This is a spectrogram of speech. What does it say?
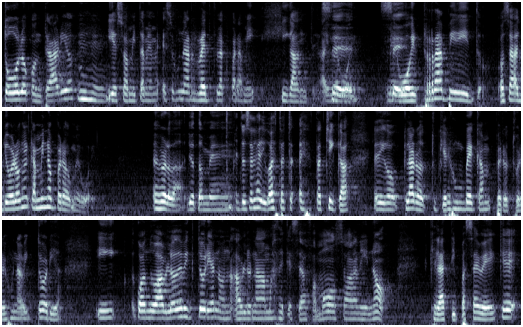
todo lo contrario. Y eso a mí también, eso es una red flag para mí gigante. Ahí Sí, me voy. sí. Me voy rapidito. O sea, lloro en el camino, pero me voy. Es verdad, yo también. Entonces le digo a esta, a esta chica, le digo, claro, tú quieres un Beckham, pero tú eres una Victoria. Y cuando hablo de Victoria, no hablo nada más de que sea famosa, ni no. Que la tipa se ve que,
